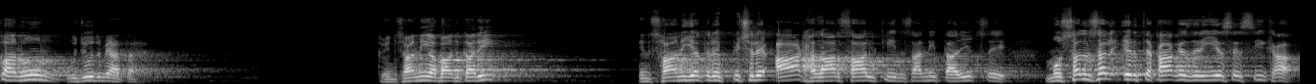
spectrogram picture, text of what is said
قانون وجود میں آتا ہے۔ تو انسانی آباد کاری انسانیت نے پچھلے آٹھ ہزار سال کی انسانی تاریخ سے مسلسل ارتقاء کے ذریعے سے سیکھا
